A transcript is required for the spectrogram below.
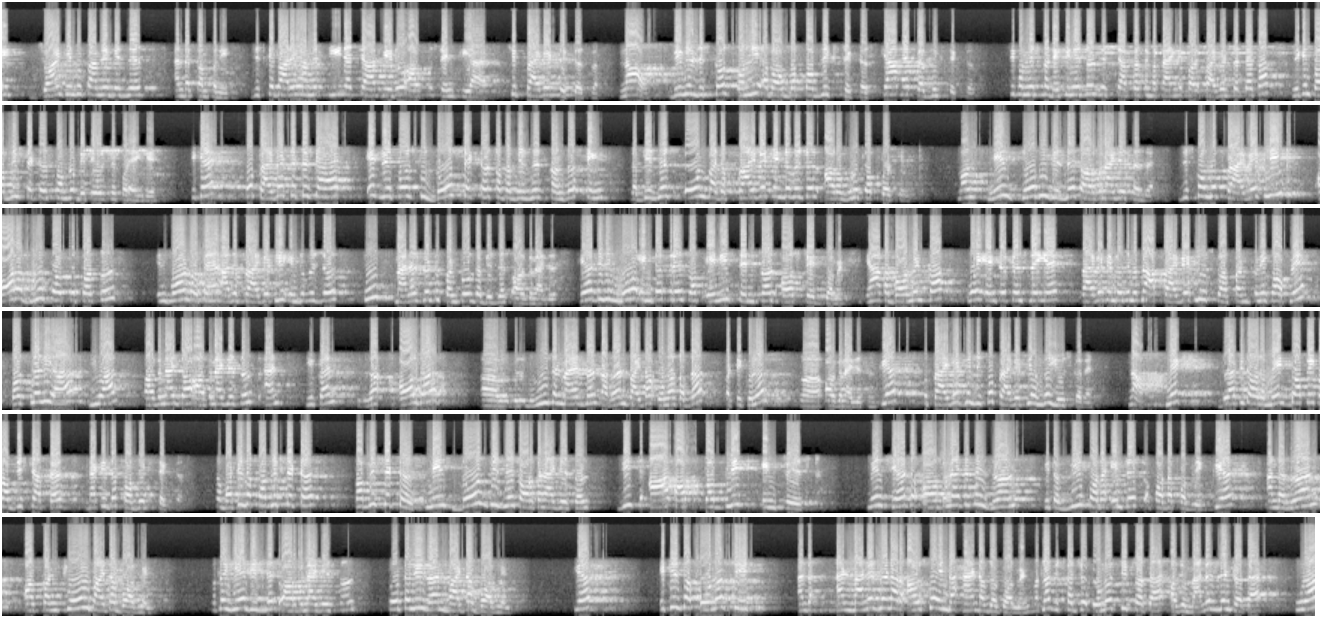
joint Hindu family business and the company जिसके बारे में हमने तीन या चार वीडियो आपको सेंड किया है। सिर्फ़ प्राइवेट सेक्टर्स पर। Now we will discuss only about the public sectors क्या है पब्लिक सेक्टर सिर्फ़ हम इसका डेफिनेशन इस चैप्टर से बताएँगे प्राइवेट सेक्टर का, लेकिन पब्लिक सेक्टर्स को हम लोग डिटेल्स में पढ़ेंगे। ठीक है? तो प्राइवेट सेक्टर क्या है? इट रिफर्स टू दो sectors of the business consisting the business own by the private individual और a group of person means जो भी बिज़नेस ऑर्गेनाइजेशन है, जिसको हम लोग प्राइवेटली और a group of person involve होते हैं as a privately individual to management to control the business organiser Here, there is no interference of any central और state government. यहाँ का गवर्नमेंट का कोई इंटरफेरेंस नहीं है। प्राइवेट इंटरफेरेंस मतलब आप प्राइवेटली उस कंपनी को अपने personally you are organise the organisation and you can all the rules and management are run by the owners of the particular organisation clear तो प्राइवेट में जिसको प्राइवेटली हम लोग यूज़ कर Now, next, that is the main topic of this chapter, that is the public sector. So, what is the public sector? Public sectors means those business organizations which are of public interest. Means here the organization runs with a view for the interest for the public, clear? And the run or controlled by the government. मतलब ये business organizations totally run by the government. Clear? Is the ownership and the, and management are also in the hand of the government. मतलब इसका जो ownership रहता है और जो management रहता है पूरा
